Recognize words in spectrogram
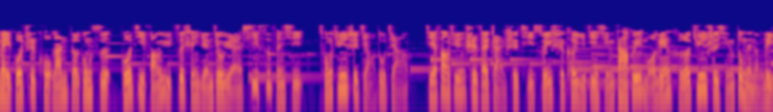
美国智库兰德公司国际防御资深研究员西斯分析，从军事角度讲，解放军是在展示其随时可以进行大规模联合军事行动的能力。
